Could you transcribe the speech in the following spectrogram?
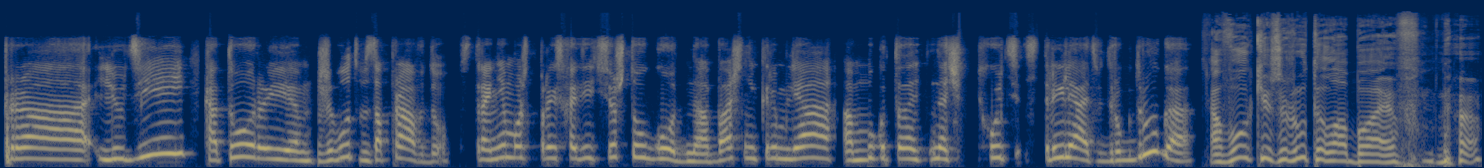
про людей, которые живут в заправду. В стране может происходить все, что угодно. Башни Кремля а, могут начать хоть стрелять в друг друга. А волки жрут и лобаев, да.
